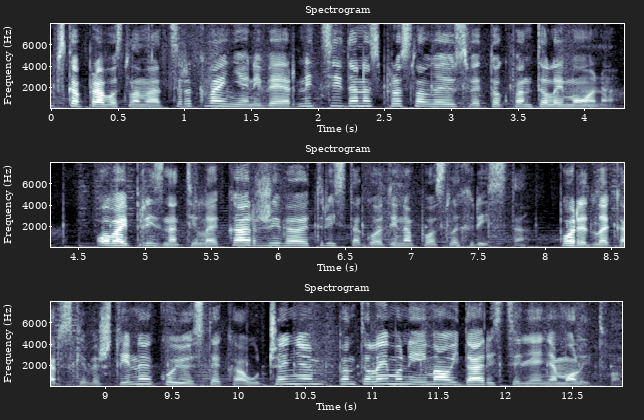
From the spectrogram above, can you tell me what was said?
Srpska pravoslavna crkva i njeni vernici danas proslavljaju svetog Pantelejmona. Ovaj priznati lekar živeo je 300 godina posle Hrista. Pored lekarske veštine koju je stekao učenjem, Pantelejmon je imao i dar isceljenja molitvom.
